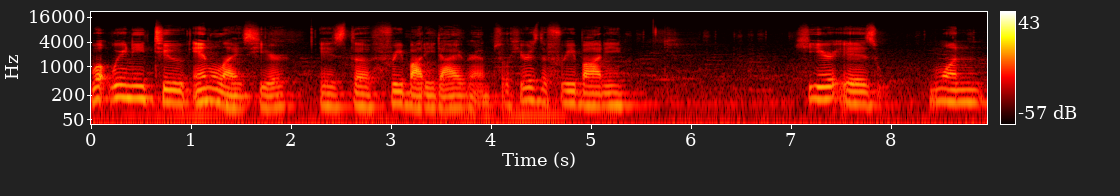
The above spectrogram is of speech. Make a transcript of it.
what we need to analyze here is the free body diagram. So here's the free body. Here is one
